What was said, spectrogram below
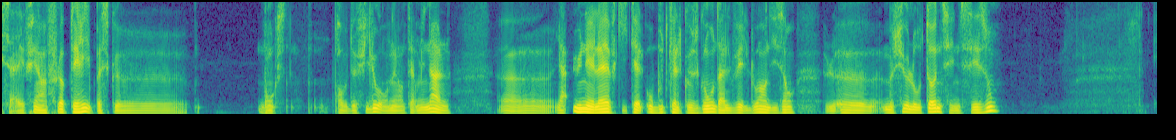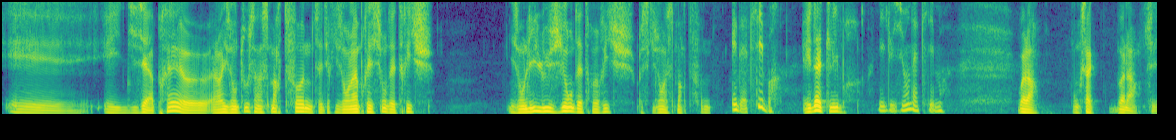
ça avait fait un flop terrible parce que. Donc, prof de philo, on est en terminale. Euh, il y a une élève qui, au bout de quelques secondes, a levé le doigt en disant euh, Monsieur, l'automne, c'est une saison. Et, il disait après euh, alors ils ont tous un smartphone, c'est-à-dire qu'ils ont l'impression d'être riches. Ils ont l'illusion d'être riches parce qu'ils ont un smartphone. Et d'être libre. Et d'être libre. L'illusion d'être libre. Voilà. Donc ça, voilà, c'est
